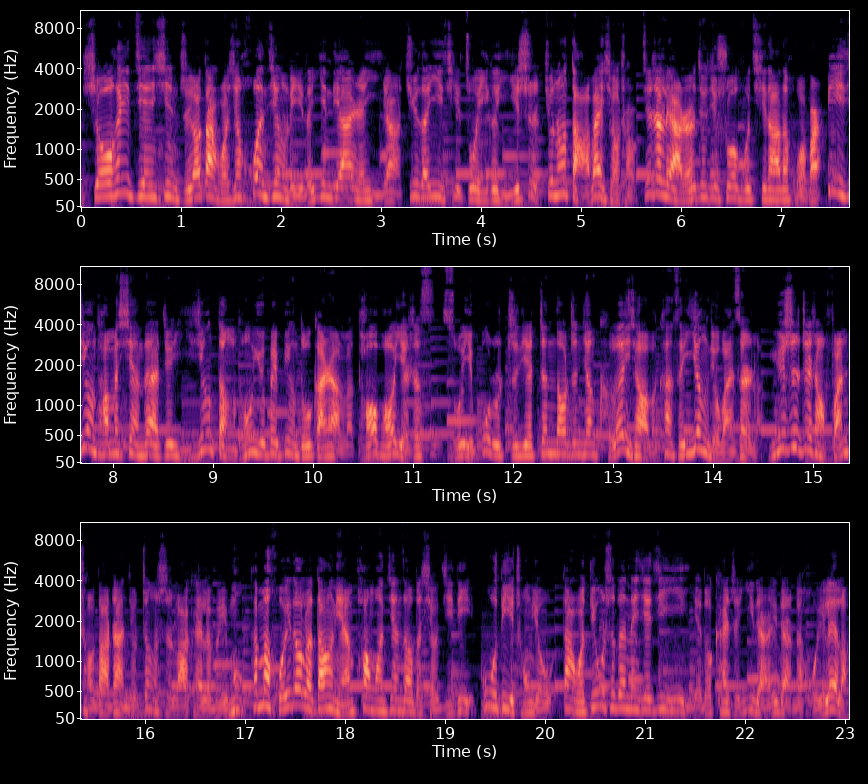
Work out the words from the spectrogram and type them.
小黑坚信，只要大伙像幻境里的印第安人一样聚在一起做一个仪式，就能打败小丑。接着这俩人就去说服其他的伙伴，毕竟他们现在就已经等同于被病毒感染了，逃跑也是死，所以不如直接真刀真枪磕一下子，看谁硬就完事儿了。于是这场反丑大战就正式拉开了帷幕。他们回到了当年胖胖建造的小基地，故地重游，大伙丢失的那些记忆也都开始一点一点的回来了。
